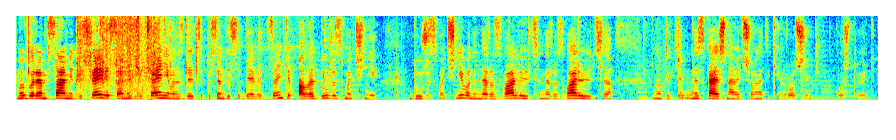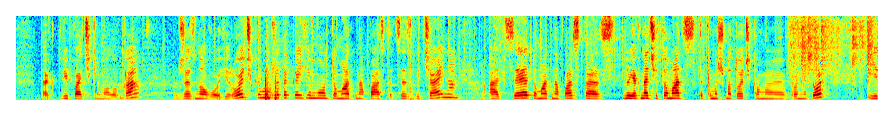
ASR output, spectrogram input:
Ми беремо самі дешеві, самі звичайні, вони здається по 79 центів, але дуже смачні. Дуже смачні, вони не розвалюються, не розварюються. Ну, такі, не скажеш навіть, що вони такі гроші коштують. Так, дві пачки молока. Вже знову огірочки ми вже таке їмо. Томатна паста це звичайна, а це томатна паста, ну, як наче томат з такими шматочками помідор. І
